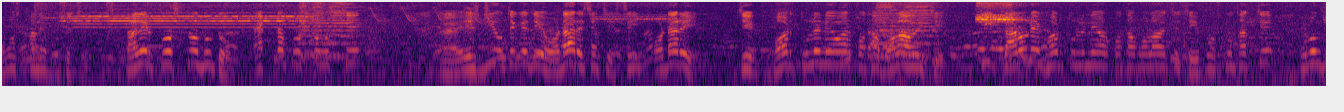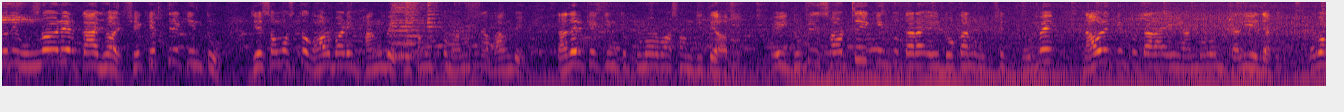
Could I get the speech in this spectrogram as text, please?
অবস্থানে বসেছে। তাদের প্রশ্ন দুটো। একটা প্রশ্ন হচ্ছে এসডিও থেকে যে অর্ডার এসেছে, সেই অর্ডারে যে ঘর তুলে নেওয়ার কথা বলা হয়েছে, কী কারণে ঘর তুলে নেওয়ার কথা বলা হয়েছে সেই প্রশ্ন থাকছে। এবং যদি উন্নয়নের কাজ হয়, সেক্ষেত্রে কিন্তু যে সমস্ত ঘর বাড়ি ভাঙবে, যে সমস্ত মানুষরা ভাঙবে, তাদেরকে কিন্তু পুনর্বাসন দিতে হবে। এই দুটি শর্তেই কিন্তু তারা এই দোকান উচ্ছেদ করবে, নাহলে কিন্তু তারা এই আন্দোলন চালিয়ে যাবে। এবং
